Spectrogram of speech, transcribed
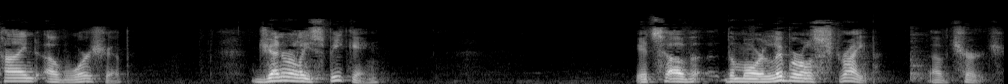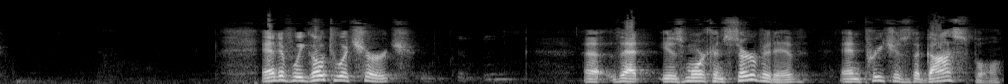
kind of worship, generally speaking, it's of the more liberal stripe of church. And if we go to a church uh, that is more conservative and preaches the gospel,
